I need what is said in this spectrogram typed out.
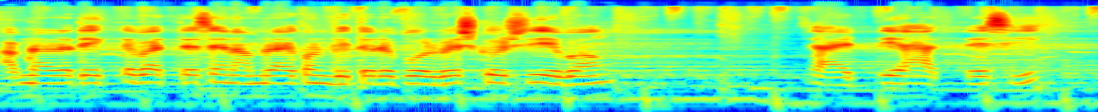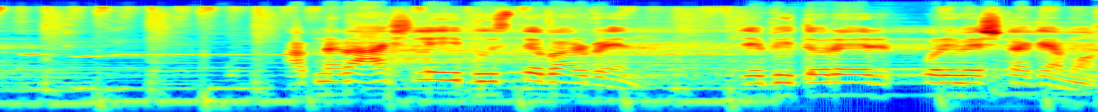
আপনারা দেখতে পাচ্তেছেন আমরা এখন ভিতরে প্রবেশ করছি এবং সাইড দিয়ে হাঁটতেছি। আপনারা আসলেই বুঝতে পারবেন যে ভিতরের পরিবেশটা কেমন।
